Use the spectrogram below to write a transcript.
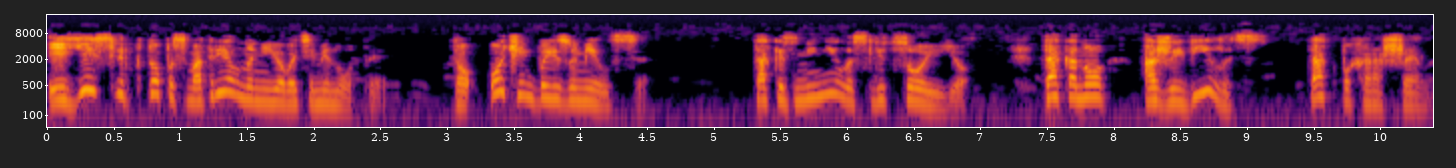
И если б кто посмотрел на нее в эти минуты, то очень бы изумился. Так изменилось лицо ее, так оно оживилось, так похорошело.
